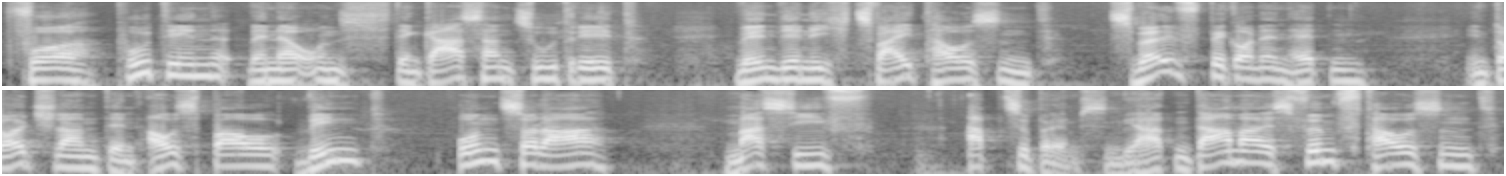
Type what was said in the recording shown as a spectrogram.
vor Putin, wenn er uns den Gashahn zudreht, wenn wir nicht 2012 begonnen hätten, in Deutschland den Ausbau Wind und Solar massiv abzubremsen. Wir hatten damals 5000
